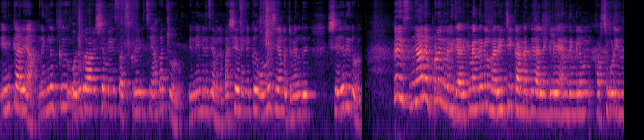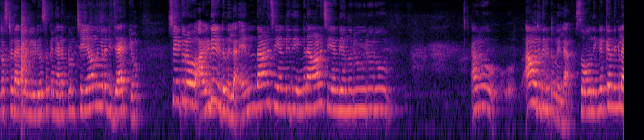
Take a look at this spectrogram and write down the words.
എനിക്കറിയാം നിങ്ങൾക്ക് ഒരു പ്രാവശ്യമേ സബ്സ്ക്രൈബ് ചെയ്യാൻ പറ്റുള്ളൂ. പിന്നെയും പിന്നെ ചെയ്യാൻ പറ്റില്ല. പക്ഷേ നിങ്ങൾക്ക് ഒന്നും ചെയ്യാൻ പറ്റും. എന്ത്? ഷെയർ ചെയ്ത് കൊടുക്കും. ഗൈസ് ഞാൻ എപ്പോഴും ഇങ്ങനെ വിചാരിക്കും. എന്തെങ്കിലും വെറൈറ്റി കണ്ടന്റ് അല്ലെങ്കിൽ എന്തെങ്കിലും കുറച്ചും കൂടി ഇൻട്രസ്റ്റഡ് ആയിട്ടുള്ള വീഡിയോസ് ഒക്കെ ഞാൻ എപ്പോഴും ചെയ്യണം എന്നിങ്ങനെ വിചാരിക്കും. പക്ഷെ എനിക്കൊരു ഐഡിയ കിട്ടുന്നില്ല. എന്താണ് ചെയ്യേണ്ടത്? എങ്ങനെയാണ് ചെയ്യേണ്ടത്? എന്നൊരു ഒരു ഒരു ആ ഒരു ആ ഒരു ഇത് കിട്ടുന്നില്ല. സോ നിങ്ങൾക്ക് എന്തെങ്കിലും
